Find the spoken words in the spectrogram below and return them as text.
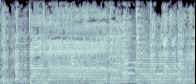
bertentangan Dengan peri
